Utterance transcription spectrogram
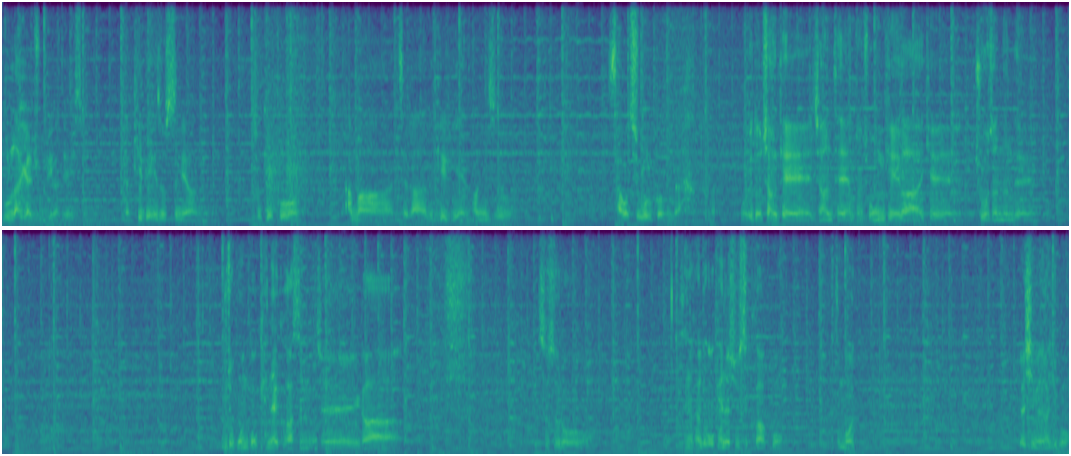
놀라게 할 준비가 되어 있습니다. 기대해줬으면 좋겠고 아마 제가 느끼기엔 황인수 사고 치고 올 겁니다. 뭐 의도치 않게 저한테 엄청 좋은 기회가 이렇게 주어졌는데 무조건 꼭 해낼 것 같습니다. 제가 스스로 생각해도 꼭 해낼 수 있을 것 같고 하여튼 뭐 열심히 해가지고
